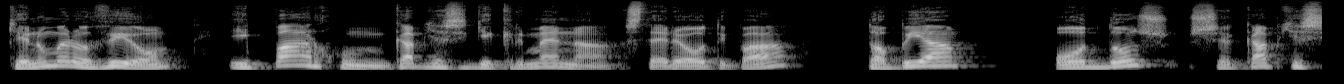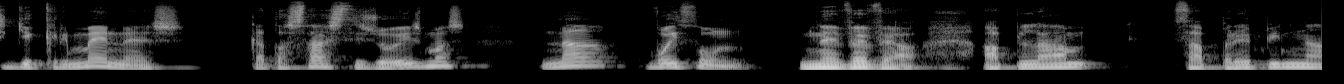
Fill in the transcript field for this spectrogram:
Και νούμερο δύο, υπάρχουν κάποια συγκεκριμένα στερεότυπα τα οποία όντως σε κάποιες συγκεκριμένες καταστάσεις της ζωής μας να βοηθούν. Ναι, βέβαια. Απλά θα πρέπει να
